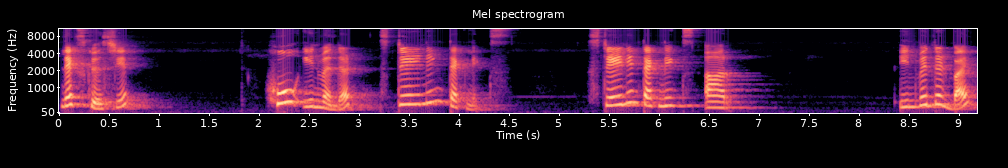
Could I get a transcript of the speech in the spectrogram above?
Next question. Who invented staining techniques? Staining techniques are invented by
